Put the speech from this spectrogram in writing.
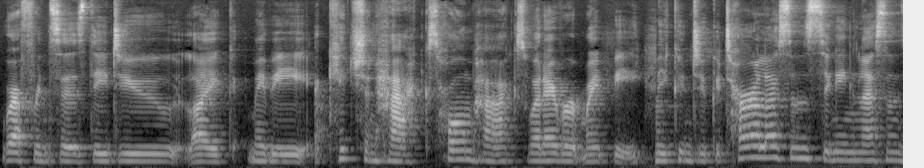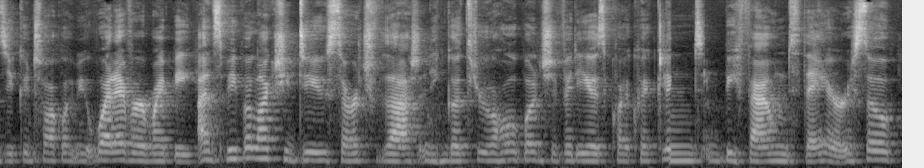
references. They do like maybe a kitchen hacks, home hacks, whatever it might be. You can do guitar lessons, singing lessons. You can talk about me, whatever it might be. And so people actually do search for that, and you can go through a whole bunch of videos quite quickly and be found there. So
